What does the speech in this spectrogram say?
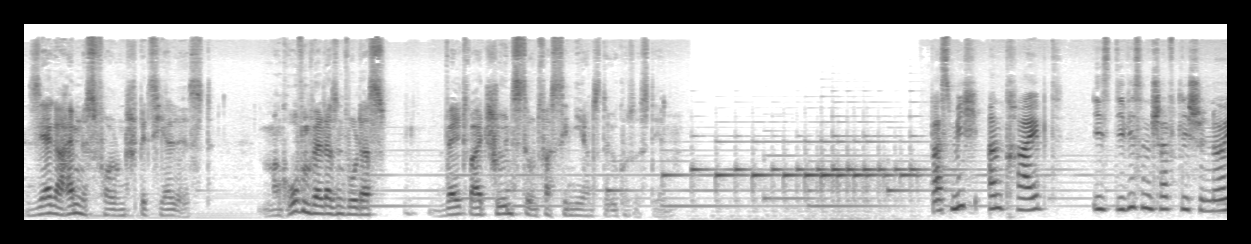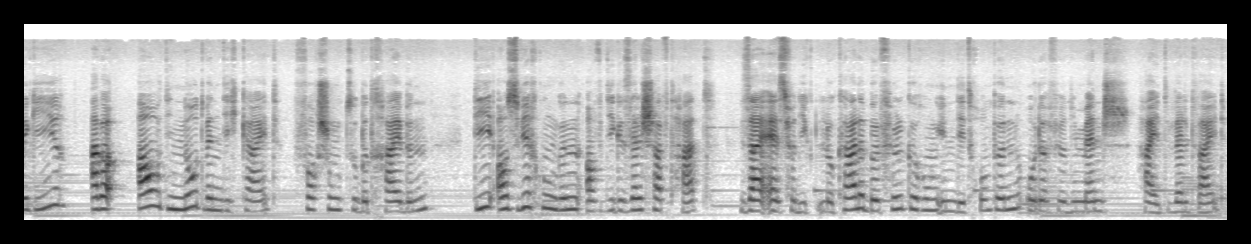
sehr geheimnisvoll und speziell ist. Mangrovenwälder sind wohl das weltweit schönste und faszinierendste Ökosystem. Was mich antreibt, ist die wissenschaftliche Neugier, aber auch die Notwendigkeit, Forschung zu betreiben, die Auswirkungen auf die Gesellschaft hat, sei es für die lokale Bevölkerung in den Tropen oder für die Menschheit weltweit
